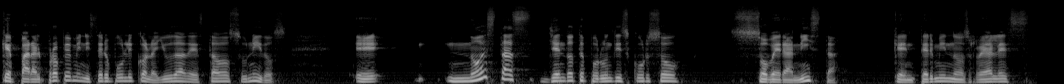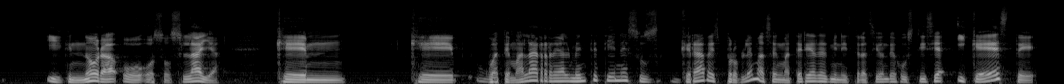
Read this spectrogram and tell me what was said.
que para el propio Ministerio Público la ayuda de Estados Unidos. Eh, ¿No estás yéndote por un discurso soberanista que en términos reales ignora o, soslaya que, mm, que Guatemala realmente tiene sus graves problemas en materia de administración de justicia y que este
